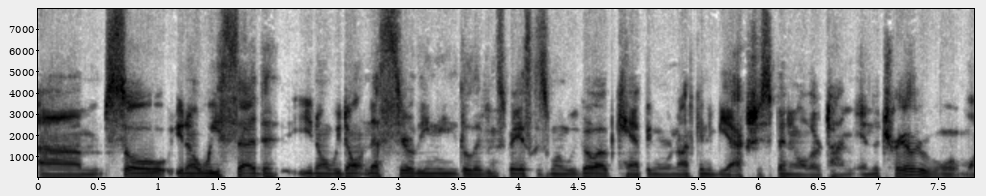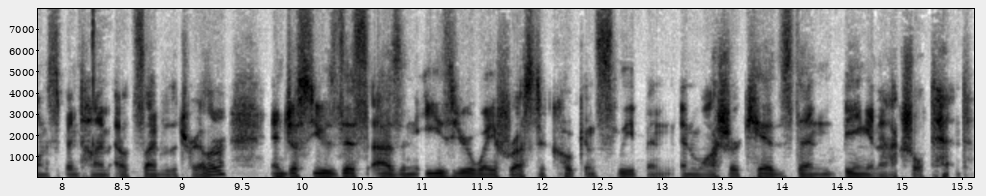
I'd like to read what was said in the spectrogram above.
Um, so, you know, we said, you know, we don't necessarily need the living space because when we go out camping, we're not going to be actually spending all our time in the trailer. We won't want to spend time outside of the trailer and just use this as an easier way for us to cook and sleep and, and wash our kids than being an actual tent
